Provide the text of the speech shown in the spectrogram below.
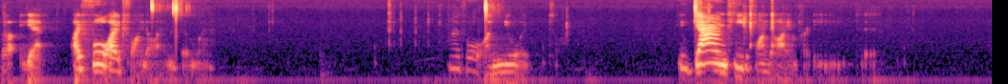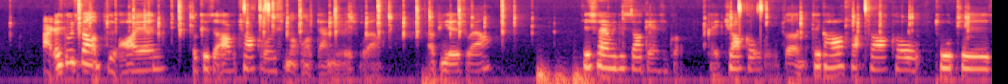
But yeah, I thought I'd find iron somewhere. I thought I knew it. Guaranteed to find iron. Alright, let's go up the iron because our charcoal is smelting up down here as well. Up here as well. This time we can start getting some Okay, charcoal all done. Take half that charcoal, torches,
